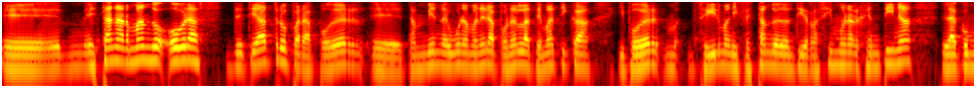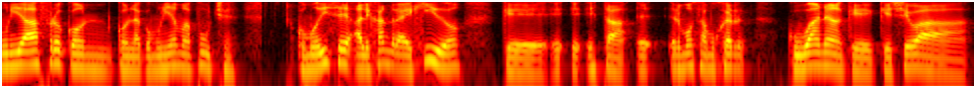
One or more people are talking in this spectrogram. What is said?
Están armando obras de teatro para poder también de alguna manera poner la temática y poder seguir manifestando el antirracismo en Argentina, la comunidad afro con, con la comunidad mapuche. Como dice Alejandra Ejido, que eh, eh, esta eh, hermosa mujer cubana que, lleva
